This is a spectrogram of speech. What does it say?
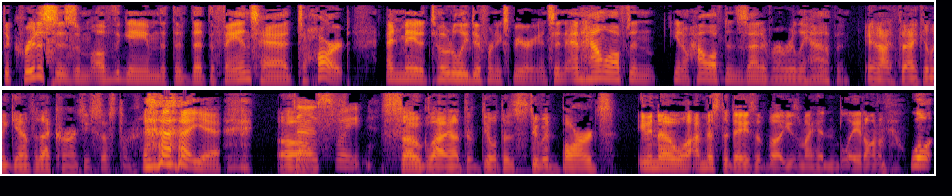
the criticism of the game that the that the fans had to heart and made a totally mm-hmm. different experience. And and how often you know how often does that ever really happen? And I thank him again for that currency system. yeah. Oh, That was sweet. so glad I don't have to deal with those stupid bards. Even though I miss the days of uh, using my hidden blade on them. Well,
